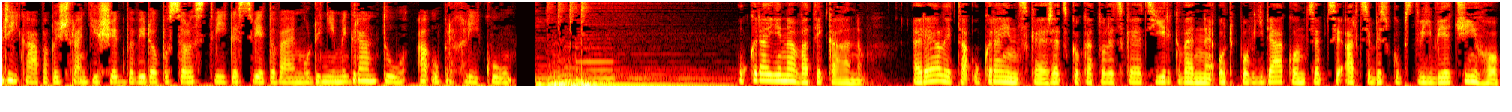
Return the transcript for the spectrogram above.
Říká papež František ve videoposelství ke Světovému dní migrantů a uprchlíků. Ukrajina Vatikán. Realita ukrajinské řecko-katolické církve neodpovídá koncepci arcibiskupství většího.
